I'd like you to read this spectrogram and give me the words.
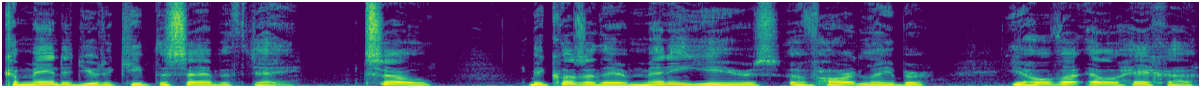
commanded you to keep the Sabbath day. So, because of their many years of hard labor, Jehovah Elohecha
